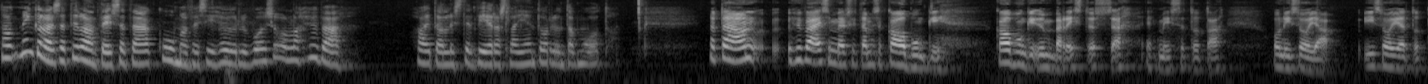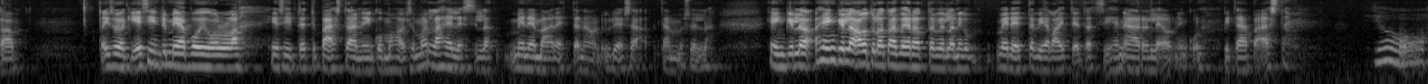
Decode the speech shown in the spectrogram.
No minkälaisissa tilanteissa tämä kuumavesihöyry voisi olla hyvä haitallisten vieraslajien torjuntamuoto? No tämä on hyvä esimerkiksi tämmöisessä kaupunki, kaupunkiympäristössä, että missä tota, on isoja, isoja tota, tai isojakin esiintymiä voi olla, ja sitten, että päästään niin kuin mahdollisimman lähelle sillä menemään, että nämä on yleensä tämmöisellä henkilö, henkilöautolla tai verrattavilla niin vedettäviä laitteita, että siihen äärelle on, niin kuin, pitää päästä. Joo,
